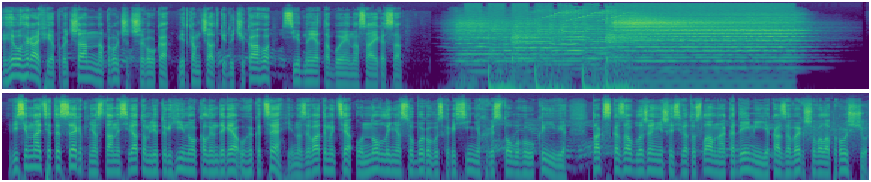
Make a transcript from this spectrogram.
Географія прочан напрочуд широка від Камчатки до Чикаго, Сіднея та Буенос-Айреса. – 18 серпня стане святом літургійного календаря УГКЦ і називатиметься оновлення собору Воскресіння Христового у Києві. Так сказав блаженніший Святослав на академії, яка завершувала прощу.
